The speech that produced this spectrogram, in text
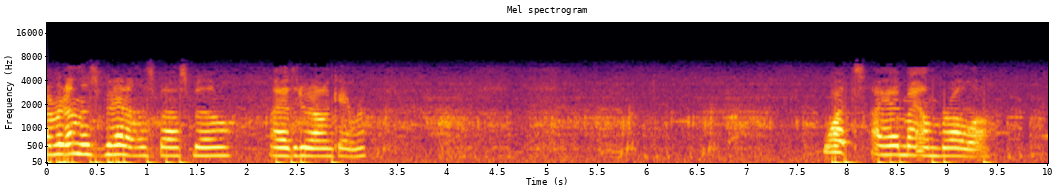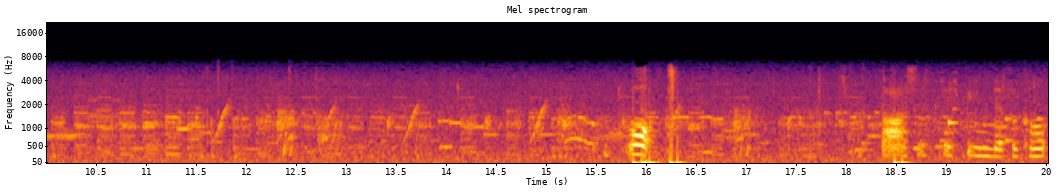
I've never done this bad on this boss battle. I have to do it on camera. What? I had my umbrella. Well, boss is just being difficult.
